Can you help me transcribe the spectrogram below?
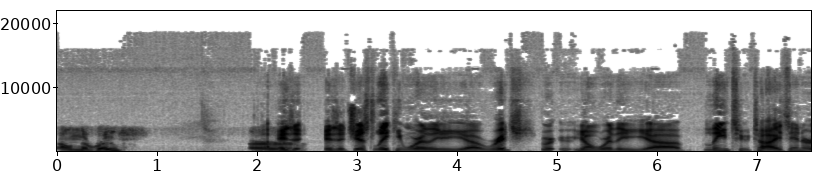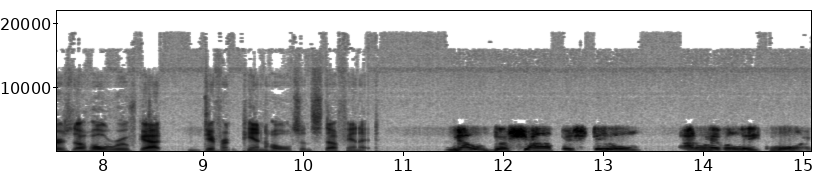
on the roof? Or... Is it is it just leaking where the uh, ridge, you know, where the uh, lean-to ties in, or is the whole roof got different pinholes and stuff in it? No, the shop is still. I don't have a leak one,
